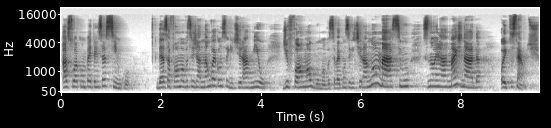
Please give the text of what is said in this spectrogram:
a sua competência 5. Dessa forma, você já não vai conseguir tirar mil de forma alguma. Você vai conseguir tirar no máximo, se não errar mais nada, 800.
